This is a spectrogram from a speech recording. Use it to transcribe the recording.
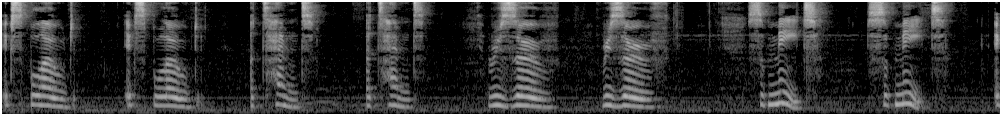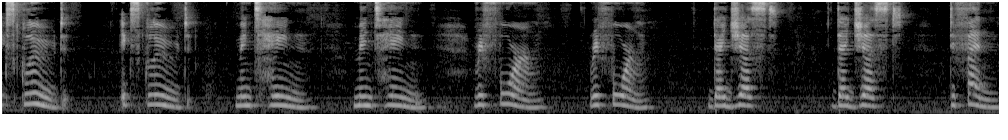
explode, explode, attempt, attempt, reserve, reserve, submit, submit, exclude, exclude, maintain, maintain, reform, reform, digest, digest, defend,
